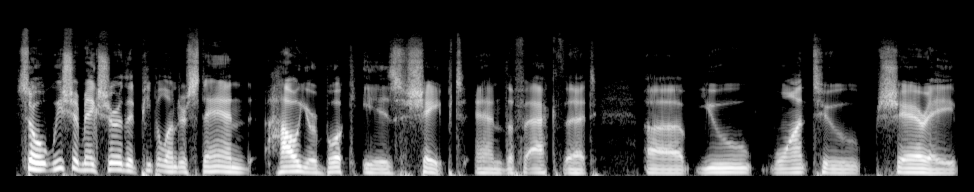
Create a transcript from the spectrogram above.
So we should make sure that people understand how your book is shaped and the fact that uh, you want to share a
